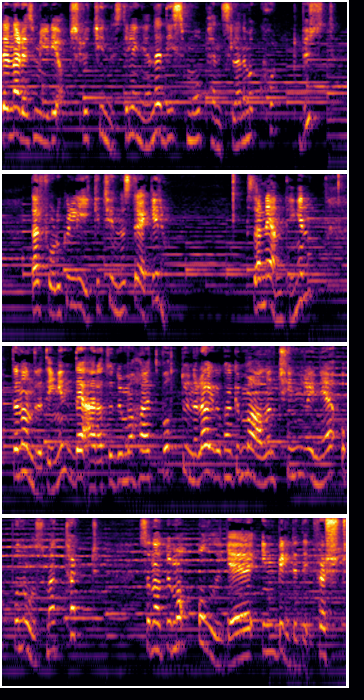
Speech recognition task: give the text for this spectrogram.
den er det som gir de absolutt tynneste linjene. De små penslene med kort bust. Der får du ikke like tynne streker. Så det er den ene tingen. Den andre tingen det er at du må ha et vått underlag. Du kan ikke male en tynn linje oppå noe som er tørt. Sånn at du må olje inn bildet ditt først.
